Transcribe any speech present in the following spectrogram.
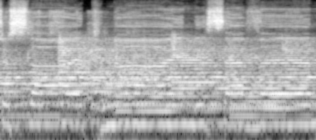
just like 97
